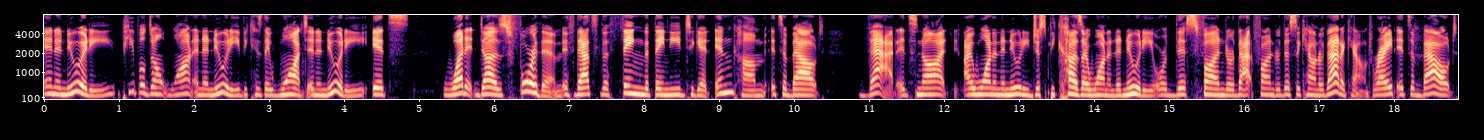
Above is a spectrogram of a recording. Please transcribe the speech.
an annuity, people don't want an annuity because they want an annuity. It's what it does for them. If that's the thing that they need to get income, it's about that. It's not, I want an annuity just because I want an annuity or this fund or that fund or this account or that account, right? It's about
